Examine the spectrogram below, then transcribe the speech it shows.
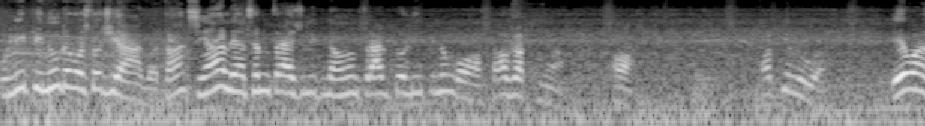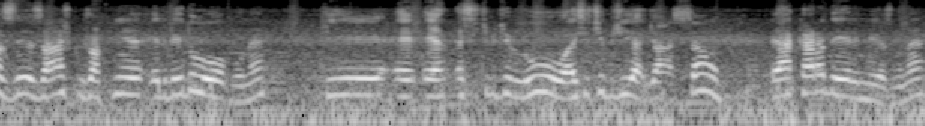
O Lip nunca gostou de água, tá? Assim, ah, Leandro, você não traz o Lip não. Eu não trago porque o Lip não gosta. Olha o Joaquim, ó. Ó. Olha que lua. Eu, às vezes, acho que o Joaquim, ele veio do lobo, né? Que é, é esse tipo de lua, esse tipo de, de ação, é a cara dele mesmo, né?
